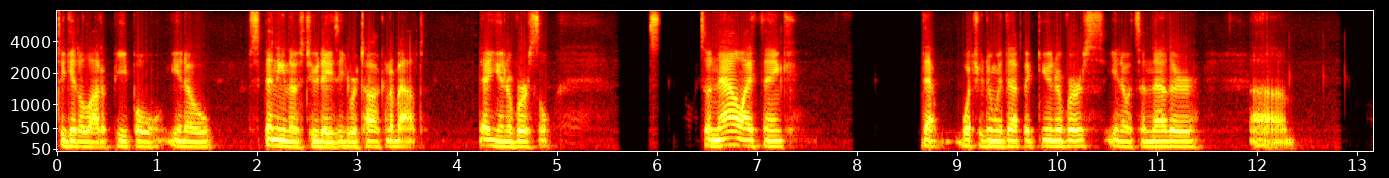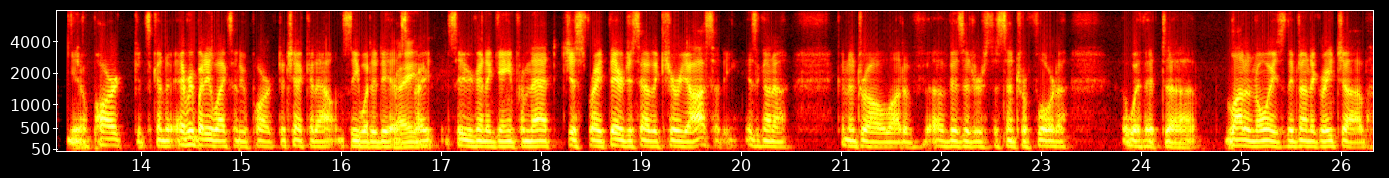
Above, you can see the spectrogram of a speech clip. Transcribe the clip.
to get a lot of people, you know, spending those two days that you were talking about at Universal. So now I think that what you're doing with Epic Universe, you know, it's another. Um, you know, park. It's gonna. Everybody likes a new park to check it out and see what it is, Right. right? So you're gonna gain from that just right there, just out of the curiosity, is gonna gonna draw a lot of uh, visitors to Central Florida. With it, uh, a lot of noise. They've done a great job,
